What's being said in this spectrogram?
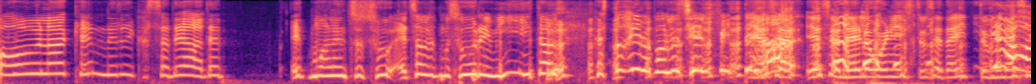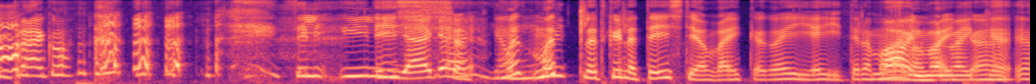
Paula Kennedy, kas sa tead, et et ma olen su, et sa oled mu suurim iidol, kas tohime palun selfit teha? ja see on eluunistuse täitumine siin praegu see oli üliäge. mõtled küll, et Eesti on väike, aga ei, ei, terve maailm, maailm on väike, väike,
